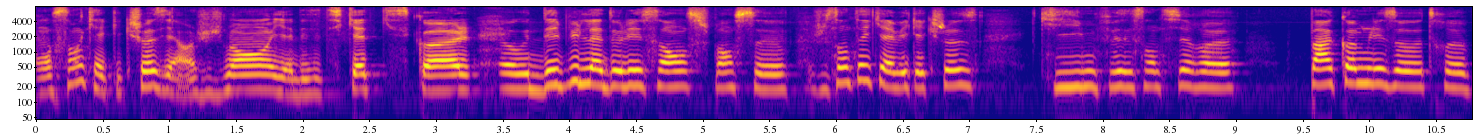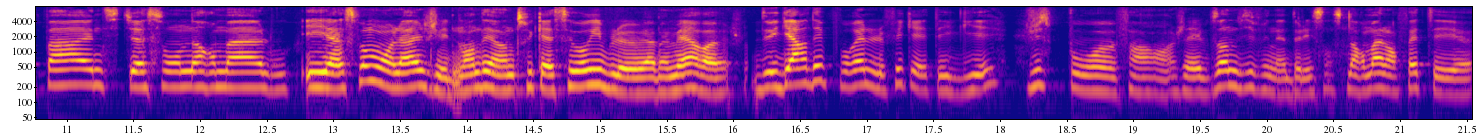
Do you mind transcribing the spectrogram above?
on sent qu'il y a quelque chose, il y a un jugement, il y a des étiquettes qui se collent. Au début de l'adolescence, je pense, je sentais qu'il y avait quelque chose qui me faisait sentir pas comme les autres, pas une situation normale. Et à ce moment-là, j'ai demandé un truc assez horrible à ma mère, euh, de garder pour elle le fait qu'elle était gay, juste pour, euh, enfin, j'avais besoin de vivre une adolescence normale en fait et euh,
